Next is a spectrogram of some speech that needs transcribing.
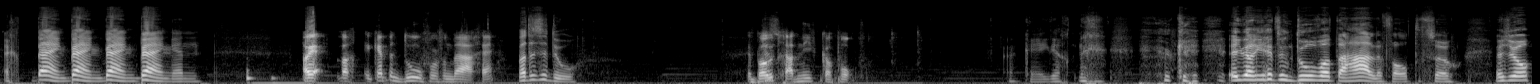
Echt bang, bang, bang, bang en... Oh ja, wacht. Ik heb een doel voor vandaag, hè. Wat is het doel? De boot Dus- gaat niet kapot. Oké, ik dacht... Oké, ik dacht je hebt een doel wat te halen valt of zo. Weet je wel,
